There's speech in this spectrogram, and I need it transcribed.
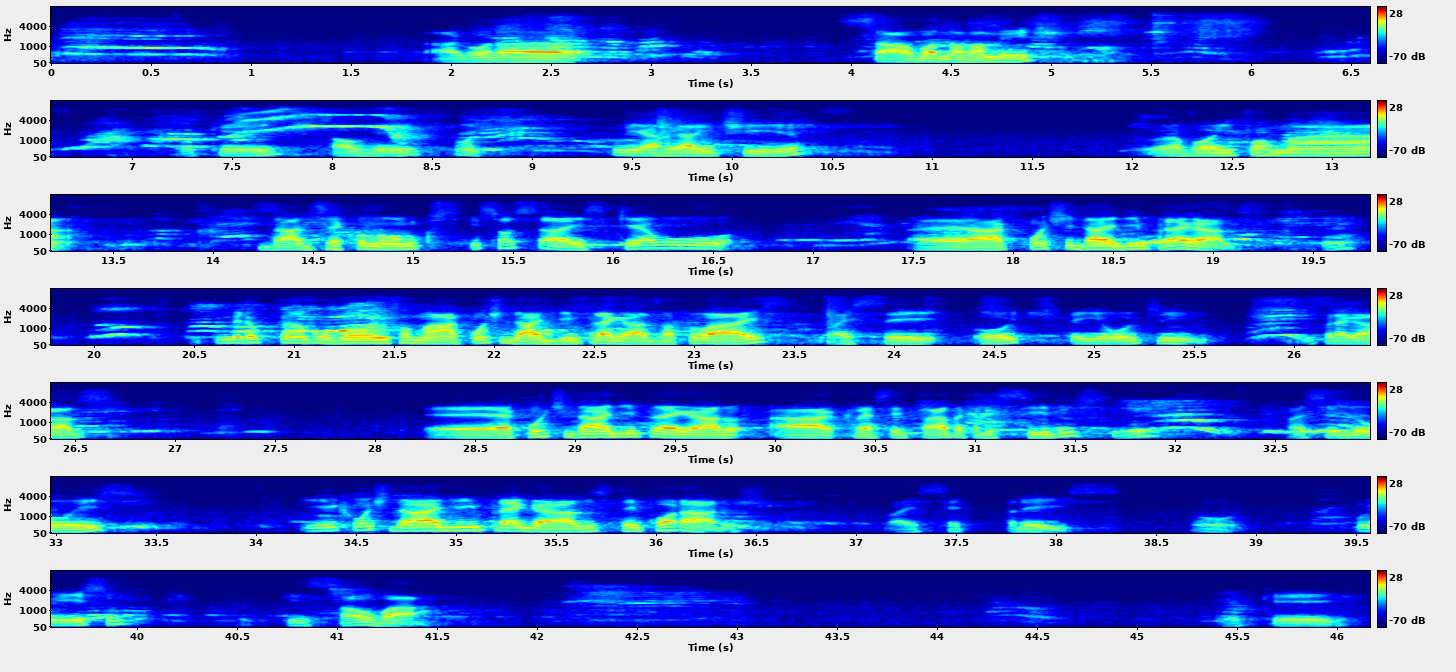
Agora salva novamente. Ok, salvei. Pronto. Incluir as garantias. Agora vou informar dados econômicos e sociais, que é, o, é a quantidade de empregados. Né? No primeiro campo vou informar a quantidade de empregados atuais, vai ser 8, tem 8 empregados. É, a quantidade de empregados acrescentados, acrescidos, né? vai ser 2. E quantidade de empregados temporários, vai ser 3. Então, com isso, que salvar. Ok.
